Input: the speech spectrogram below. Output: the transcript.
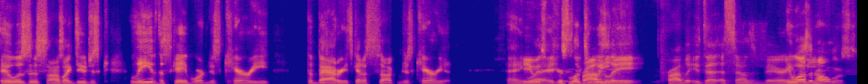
it was just i was like dude just leave the skateboard and just carry the battery it's gonna suck just carry it anyway He was it just looked weak. probably probably it, that, that sounds very. he wasn't weak. homeless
